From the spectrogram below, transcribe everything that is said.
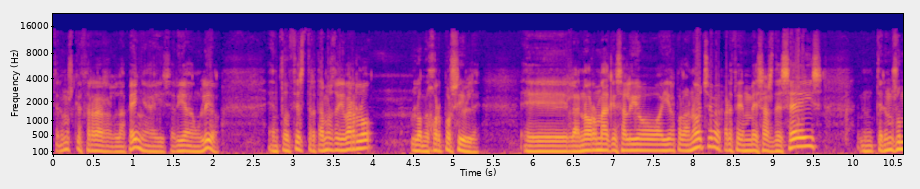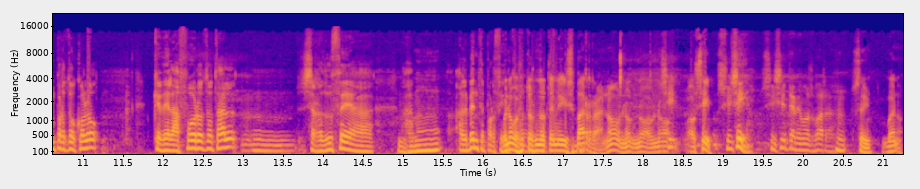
tenemos que cerrar la peña y sería un lío. Entonces tratamos de llevarlo lo mejor posible. Eh, la norma que salió ayer por la noche, me parece en mesas de seis. Mm, Tenemos un protocolo que del aforo total mm, se reduce a, a un- al 20%. Bueno, vosotros no tenéis barra, ¿no? no, no, no Sí. ¿O sí? Sí, Sí. sí, sí, sí tenemos barra. Sí, bueno,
